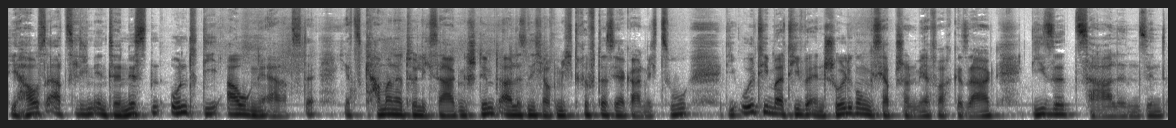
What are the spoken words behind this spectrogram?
die hausärztlichen Internisten und die Augenärzte. Jetzt kann man natürlich sagen, stimmt alles nicht, auf mich trifft das ja gar nicht zu. Die ultimative Entschuldigung, ich habe schon mehrfach gesagt, diese Zahlen sind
